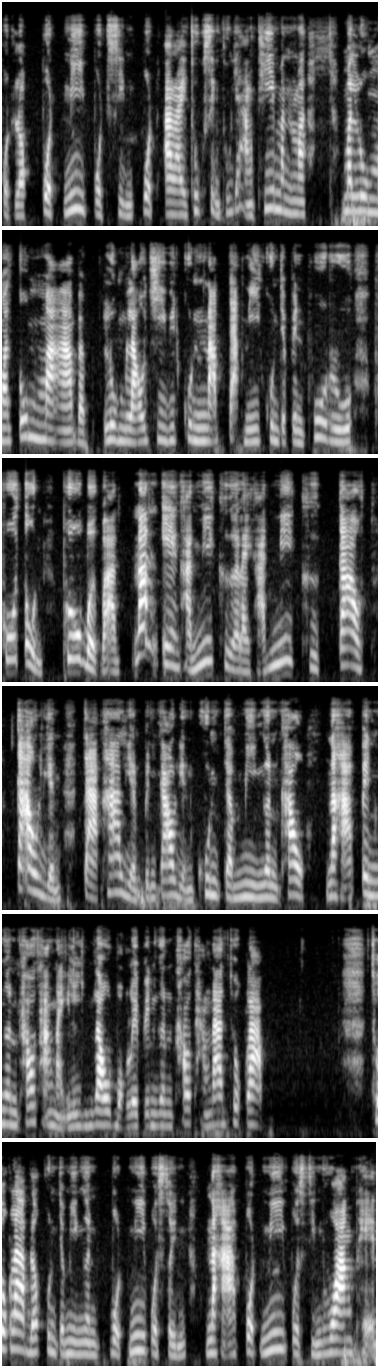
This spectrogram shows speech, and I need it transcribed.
ปลดล็อกปลดหนี้ปลดสินปลดอะไรทุกสิ่งทุกอย่างที่มันมามาลุมมาตุ้มมาแบบลุมเล้าชีวิตคุณนับจากนี้คุณจะเป็นผู้รู้ ผู้ตุนผู้เบิกบาน นั่นเองค่ะนี่คืออะไรคะนี่คือเก้าเก้าเหรียญจากห้าเหรียญเป็นเก้าเหรียญคุณจะมีเงินเข้านะคะ เป็นเงินเข้าทางไหนเราบอกเลยเป็นเงินเข้าทางด้านโชคลาภ โชคลาภแล้วคุณจะมีเงินปลดหนี้ปลดสินนะคะปลดหนี้ปลดสินวางแผน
